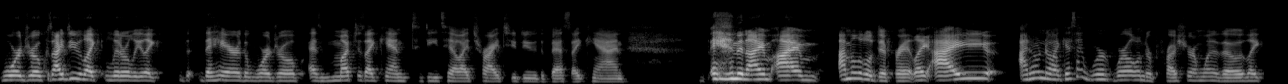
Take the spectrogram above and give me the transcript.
wardrobe, because I do like literally like the, the hair, the wardrobe, as much as I can to detail. I try to do the best I can. And then I'm I'm I'm a little different. Like I I don't know. I guess I work well under pressure. I'm one of those. Like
